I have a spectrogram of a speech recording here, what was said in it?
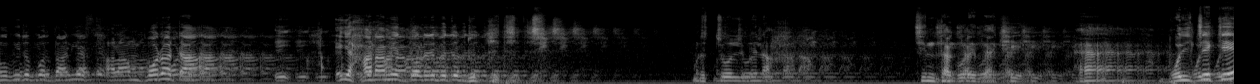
নবীর উপর দাঁড়িয়ে সালাম পড়াটা এই হারামের দলের ভেতর ঢুকিয়ে দিচ্ছে। মানে চলবে না হারাম। চিন্তা করে দেখে। হ্যাঁ বলছে কে?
